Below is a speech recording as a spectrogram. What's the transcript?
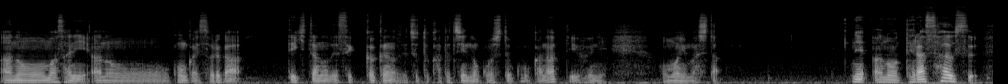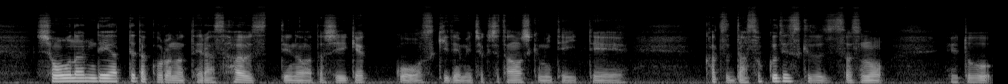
あのまさにあの今回それができたのでせっかくなのでちょっと形に残しておこうかなっていうふうに思いました。ねあのテラスハウス湘南でやってた頃のテラスハウスっていうのは私結構好きでめちゃくちゃ楽しく見ていてかつ打足ですけど実はそのえっ、と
